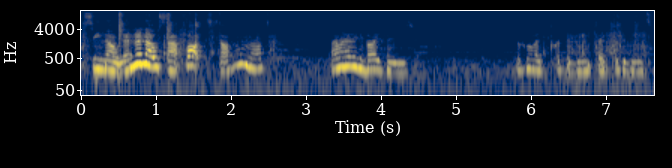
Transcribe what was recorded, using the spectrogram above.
See, no, no, no, no, stop, stop, stop doing that. But I don't have any bobby pins. I was gonna like put the bead, like put the beads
